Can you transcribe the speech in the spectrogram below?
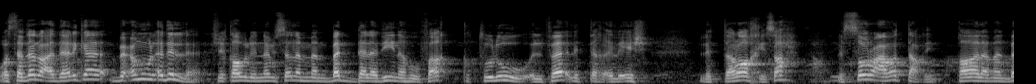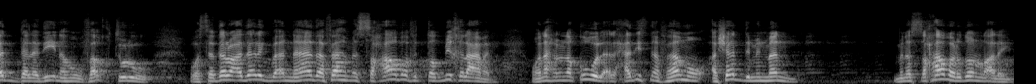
واستدلوا على ذلك بعموم الأدلة في قول النبي صلى الله عليه وسلم من بدل دينه فاقتلوا الفاء للتخ... لإيش؟ للتراخي صح؟ للسرعة والتعقيب قال من بدل دينه فاقتلوا واستدلوا على ذلك بأن هذا فهم الصحابة في التطبيق العملي. ونحن نقول الحديث نفهمه أشد من من؟ من الصحابة رضوان الله عليهم.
